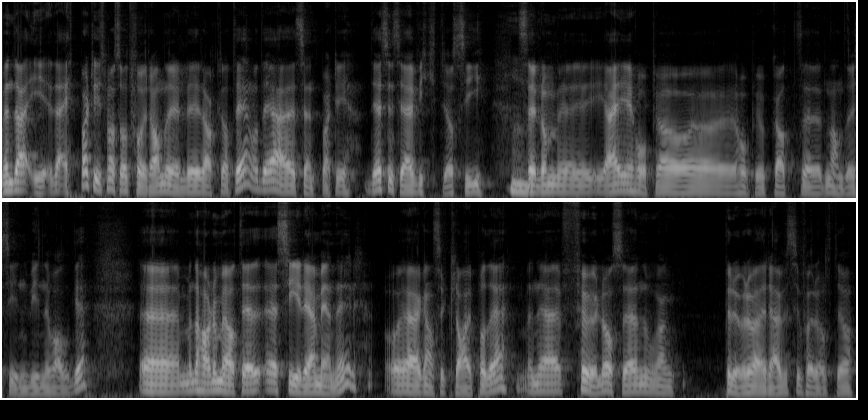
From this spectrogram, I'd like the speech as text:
Men det er, det er ett parti som har stått foran når det gjelder akkurat det, og det er Senterpartiet. Det syns jeg er viktig å si. Mm. Selv om jeg håper jo, håper jo, ikke at eh, den andre siden vinner valget. Uh, men det har noe med at jeg, jeg, sier det jeg mener, og jeg er ganske klar på det. Men jeg føler også jeg noen gang prøver å være raus i forhold til å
